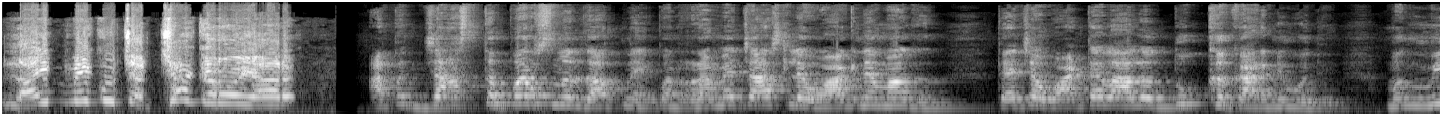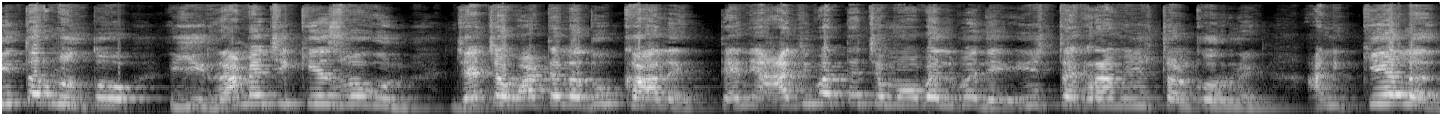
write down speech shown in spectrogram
लाईफ में कुछ अच्छा करो यार। आता जास्त पर्सनल जात नाही पण रम्याच्या असल्या वागण्यामाग त्याच्या वाट्याला आलं दुःख कारणीभूत आहे. मग मी तर म्हणतो ही रम्याची केस बघून ज्याच्या वाट्याला दुःख आलंय त्याने अजिबात त्याच्या मोबाईलमध्ये इंस्टाग्राम इन्स्टॉल करू नये. आणि केलं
